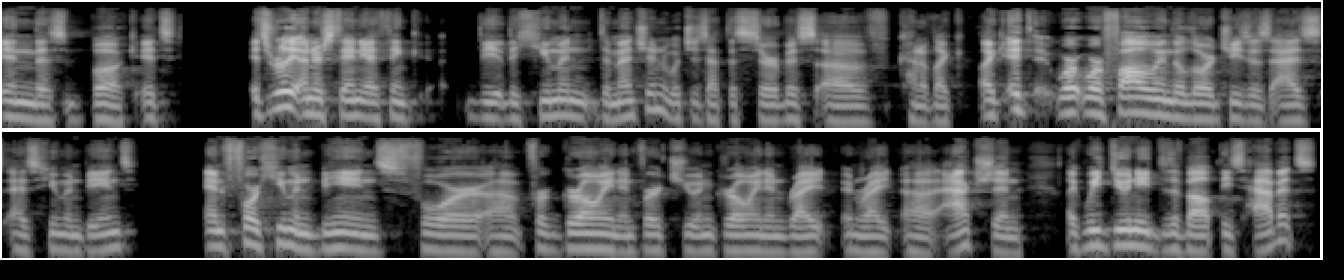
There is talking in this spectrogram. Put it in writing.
in this book it's it's really understanding i think the the human dimension which is at the service of kind of like like it we're, we're following the lord jesus as as human beings. And for human beings for uh, for growing in virtue and growing in right and right uh, action like we do need to develop these habits.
